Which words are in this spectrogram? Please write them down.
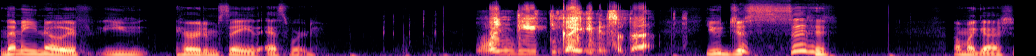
let me know if you heard him say the S word. when do you think I even said that? You just said it. Oh my gosh.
